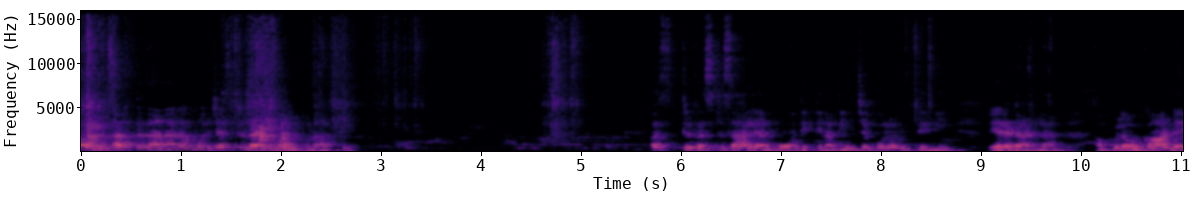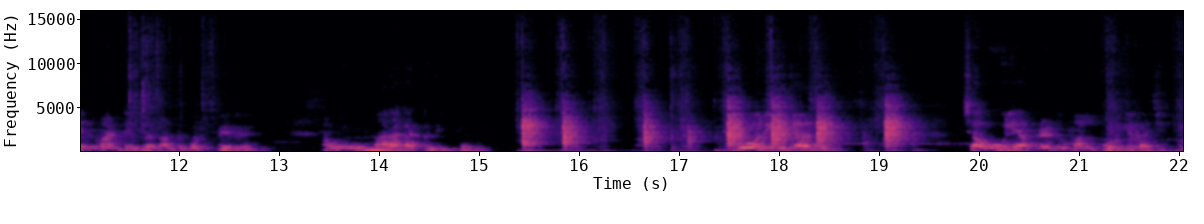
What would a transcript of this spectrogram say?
ಅವಳು ಕರ್ತದ ಮೂರು ಜಸ್ಟ್ ರೆಡಿ ಮಲ್ಪುನ ಆಸೆ ಫಸ್ಟ್ ಫಸ್ಟ್ ಸಾಲಿ ಅನ್ಪೋಂದಿತ್ತಿನ ದಿಂಚ ಕೊರೊಂತೇನಿ. ಎರಡಾಂಡ್ಲ ಅಕ್ಕುಲ ಅವು ಕಾಂಡ ಎನ್ ಮಾಂಟೆ ಅಂತ ಅವು ಮರ ಕಟ್ಟದು ಇಪ್ಪುಂಡು. ಗೋರಿ ಜಾಸ್ತಿ. ಅದು ಚೌಲಿ ಅಪ್ರಡು ಮಲ್ಪೋಡಿಗೆ ಬಜಿಪ್ಪು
